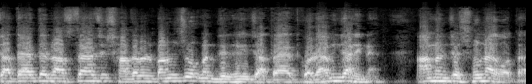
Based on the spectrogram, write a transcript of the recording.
যাতায়াতের রাস্তা আছে, সাধারণ মানুষও ওখান থেকে যাতায়াত করে। আমি জানি না। আমার যা শোনা কথা।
